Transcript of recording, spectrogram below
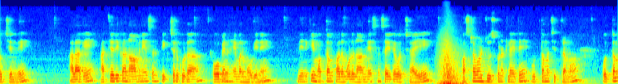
వచ్చింది. అలాగే అత్యధిక నామినేషన్ పిక్చర్ కూడా ఓపెన్ హైమర్ మూవీనే. దీనికి మొత్తం పదమూడు నామినేషన్స్ అయితే వచ్చాయి. ఫస్ట్ అవార్డు చూసుకున్నట్లయితే ఉత్తమ చిత్రము. ఉత్తమ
